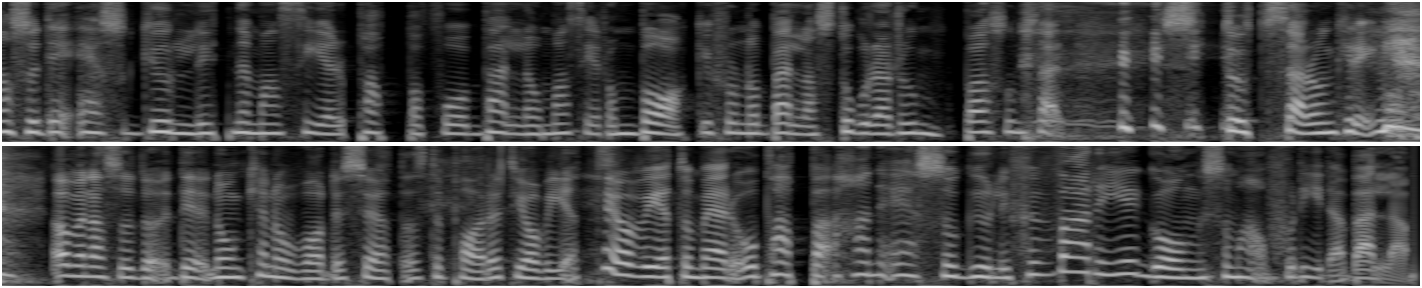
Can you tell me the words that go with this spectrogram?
Alltså det är så gulligt när man ser pappa på Bella och man ser dem bakifrån och Bellas stora rumpa som så här studsar omkring. Ja men alltså de, de, de kan nog vara det sötaste paret jag vet. Jag vet om är Och pappa han är så gullig för varje gång som han får rida Bella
